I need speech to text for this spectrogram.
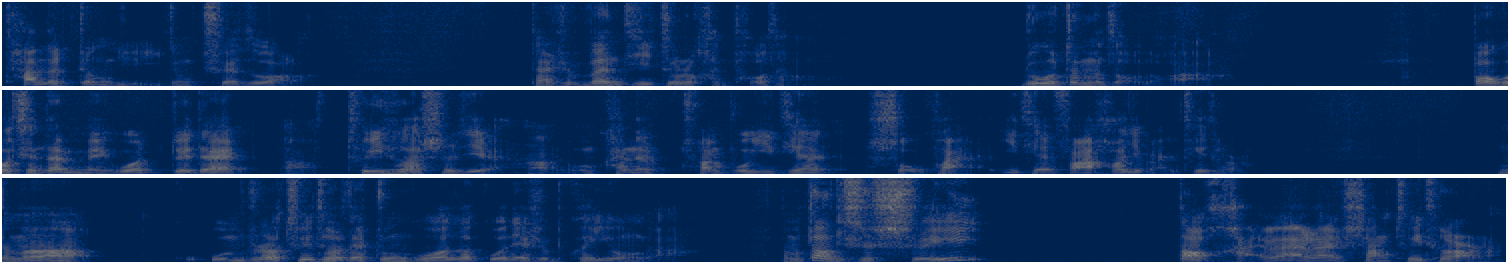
他的证据已经确凿了，但是问题就是很头疼。如果这么走的话，包括现在美国对待啊推特世界啊，我们看到川普一天手快，一天发好几百个推特。那么，我们知道推特在中国的国内是不可以用的。那么，到底是谁到海外来上推特呢？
